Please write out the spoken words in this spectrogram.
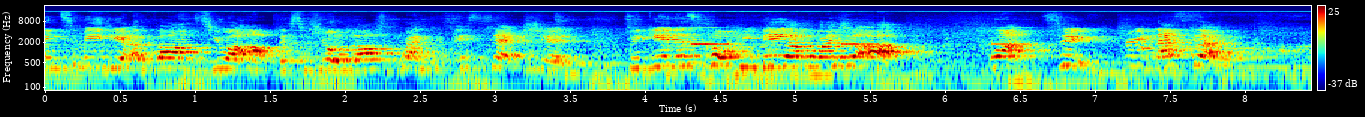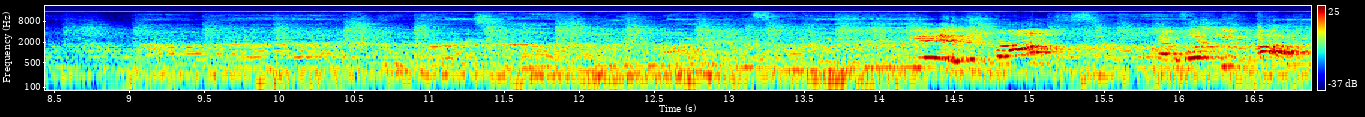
Intermediate, advance, you are up. This was your last plank of this section. Beginners, copy me, otherwise you're up. One, two, three, let's go. Good, advanced, I want you up.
